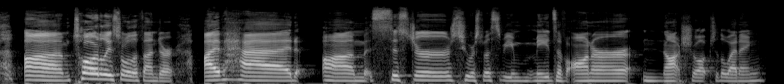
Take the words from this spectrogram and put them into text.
um, totally stole the thunder. I've had um sisters who were supposed to be maids of honor not show up to the wedding.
